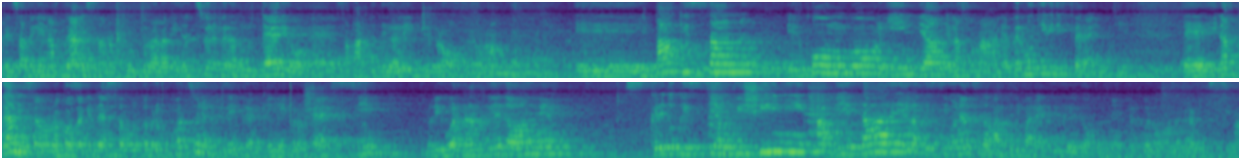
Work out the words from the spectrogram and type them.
pensate che in Afghanistan appunto la lapidazione per adulterio è, fa parte della legge proprio, no? il Pakistan, il Congo, l'India e la Somalia per motivi differenti. Eh, in Afghanistan una cosa che desta molta preoccupazione, per esempio anche nei processi riguardanti le donne, credo che stiano vicini a vietare la testimonianza da parte di parenti delle donne, per cui è una cosa gravissima.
